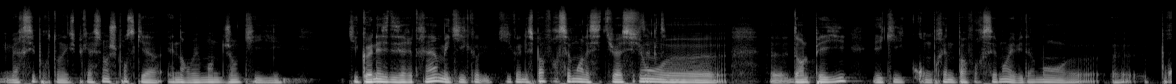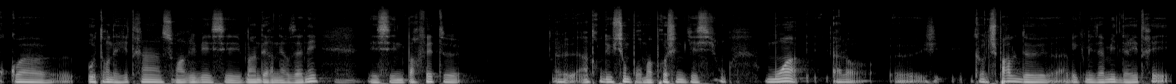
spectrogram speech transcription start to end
merci pour ton explication. Je pense qu'il y a énormément de gens qui, qui connaissent des Érythréens, mais qui ne connaissent pas forcément la situation euh, euh, dans le pays et qui ne comprennent pas forcément, évidemment, euh, pourquoi autant d'Érythréens sont arrivés ces 20 dernières années. Mhm. Et c'est une parfaite introduction pour ma prochaine question. Moi, alors, quand je parle de, avec mes amis de l'Érythrée,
